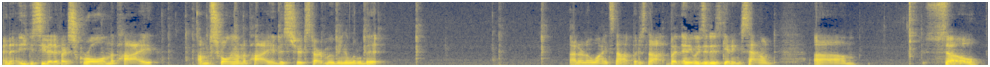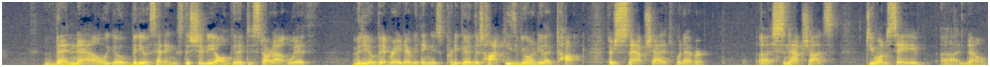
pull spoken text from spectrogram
And you can see that if I scroll on the Pi I'm scrolling on the Pi this should start moving a little bit. I don't know why it's not but it's not. But anyways it is getting sound. Um, so then now we go video settings. This should be all good to start out with. Video bitrate everything is pretty good. There's hotkeys if you want to do like talk there's snapshots whatever. Uh, snapshots do you want to save? Uh, no.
